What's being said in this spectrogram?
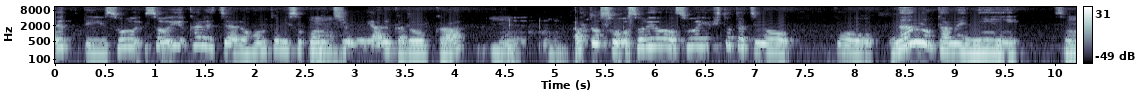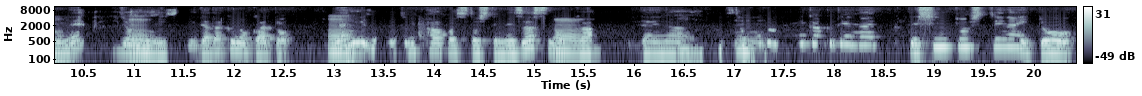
やるっていう、そうそういうカルチャーが本当にそこのチームにあるかどうか、うん。あとそそれを、そういう人たちを、こう、何のために、そのね、ジョインにしていただくのかと、うん。何を本当にパーパスとして目指すのか、みたいな、そこが明確でなくて浸透していないと、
